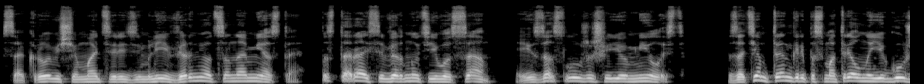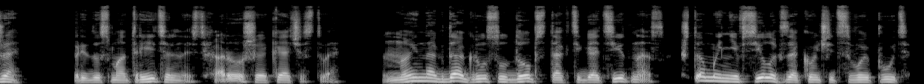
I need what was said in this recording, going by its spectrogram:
«Сокровище Матери Земли вернется на место. Постарайся вернуть его сам, и заслужишь ее милость». Затем Тенгри посмотрел на Ягужа. «Предусмотрительность – хорошее качество. Но иногда груз удобств так тяготит нас, что мы не в силах закончить свой путь».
